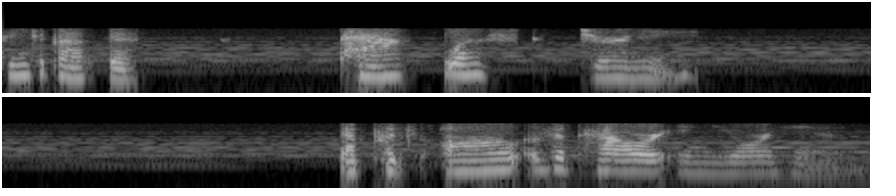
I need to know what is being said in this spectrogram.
Think about this pathless journey that puts all of the power in your hands.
